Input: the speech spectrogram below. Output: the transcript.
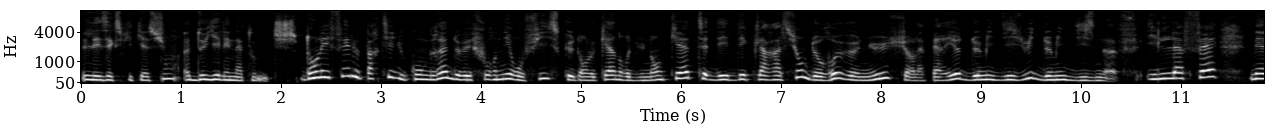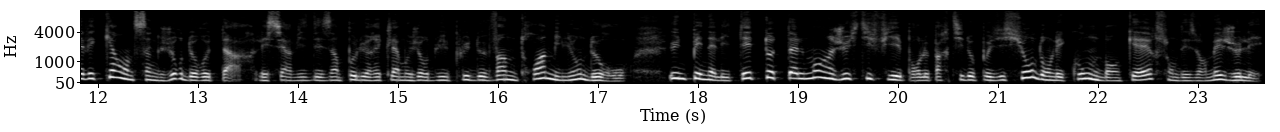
Les explications de Yelena Tomic. Dans les faits, le parti du Congrès devait fournir au fisc, dans le cadre d'une enquête des déclarations de revenus sur la période 2018-2019. Il l'a fait, mais avec 45 jours de retard. Les services des impôts lui réclament aujourd'hui plus de 23 millions d'euros. Une pénalité totalement injustifiée pour le parti d'opposition dont les comptes bancaires sont désormais gelés.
